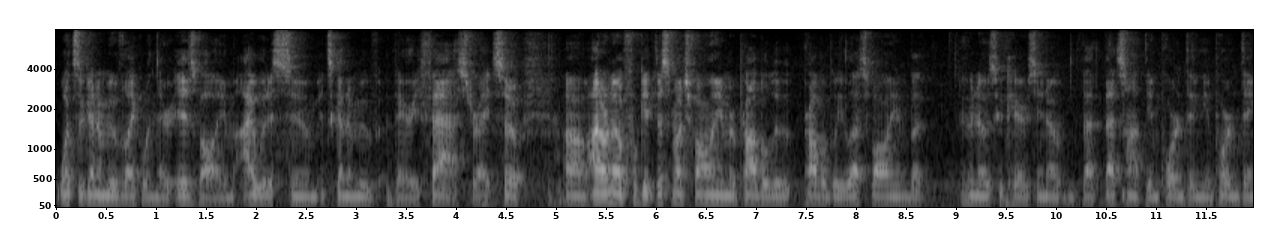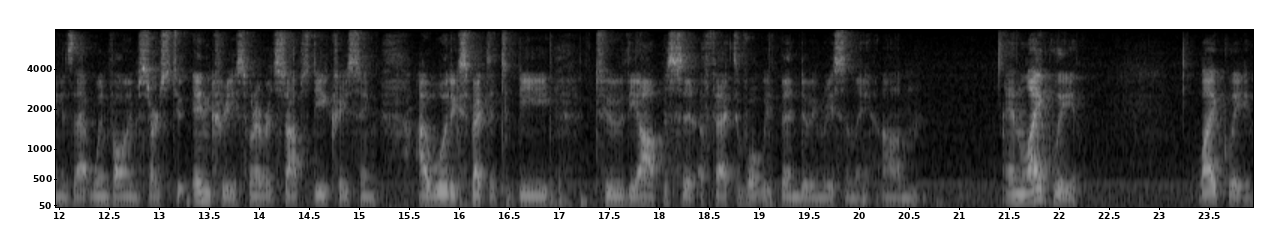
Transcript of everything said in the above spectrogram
what's it going to move like when there is volume? I would assume it's going to move very fast, right? So um, I don't know if we'll get this much volume or probably probably less volume, but who knows? Who cares? You know that that's not the important thing. The important thing is that when volume starts to increase, whenever it stops decreasing, I would expect it to be to the opposite effect of what we've been doing recently, um, and likely, likely.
